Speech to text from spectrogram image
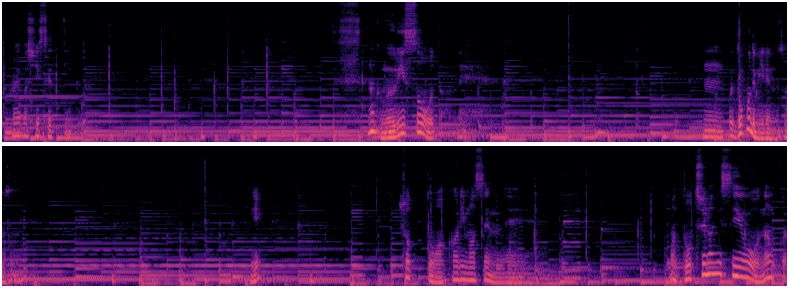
プライバシーセッティング。なんか無理そうだ。どこで見れるの？そもそもえ？ちょっとわかりませんね。まあ、どちらにせよ、なんか、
